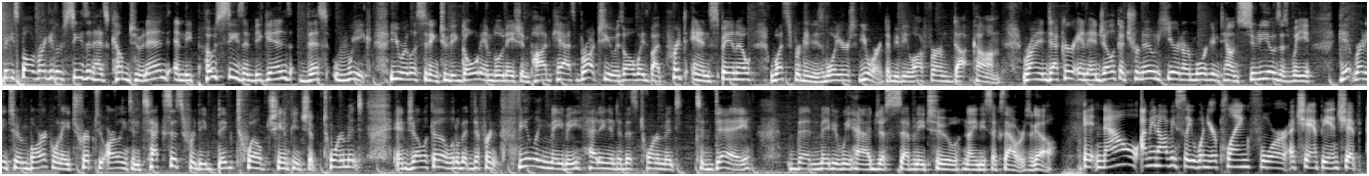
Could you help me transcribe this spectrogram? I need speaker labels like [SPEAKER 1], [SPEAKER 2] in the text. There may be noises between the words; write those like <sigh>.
[SPEAKER 1] baseball regular season has come to an end and the postseason begins this week. You are listening to the Gold and Blue Nation podcast, brought to you as always by Pritt and Spano, West Virginia's lawyers, your WVLawFirm.com. Ryan Decker and Anjelica Trinone here in our Morgantown studios as we get ready to embark on a trip to Arlington, Texas for the Big 12 Championship Tournament. Anjelica, a little bit different feeling maybe heading into this tournament today than maybe we had just 72, 96 hours ago.
[SPEAKER 2] It now, I mean, obviously, when you're playing for a championship,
